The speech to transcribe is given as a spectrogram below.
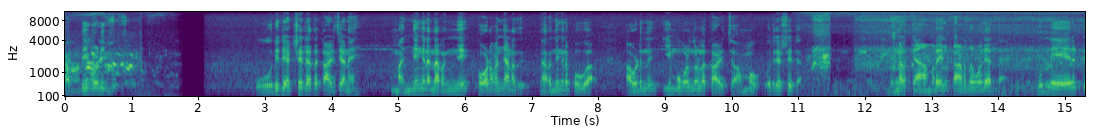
അടിപൊളി വ്യൂ. ഒരു രക്ഷയില്ലാത്ത കാഴ്ചയാണേ. മഞ്ഞിങ്ങനെ നിറഞ്ഞ് കോടമഞ്ഞാണത്. നിറഞ്ഞിങ്ങനെ പോവുക. അവിടുന്ന് ഈ മുകളിൽ നിന്നുള്ള കാഴ്ച. അമ്മോ ഒരു രക്ഷയില്ല. നിങ്ങൾ ക്യാമറയിൽ കാണുന്ന പോലെയല്ല ഇത് നേരിട്ട്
